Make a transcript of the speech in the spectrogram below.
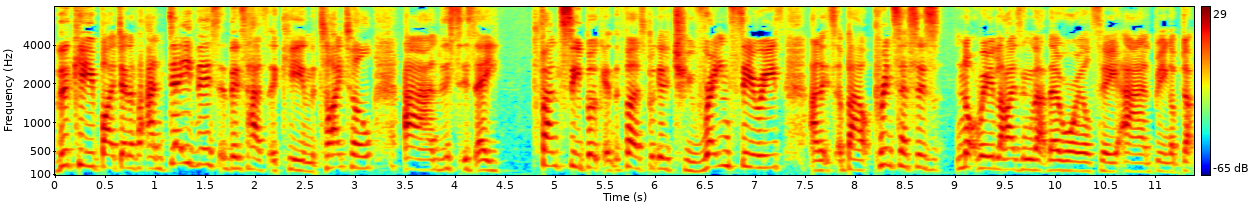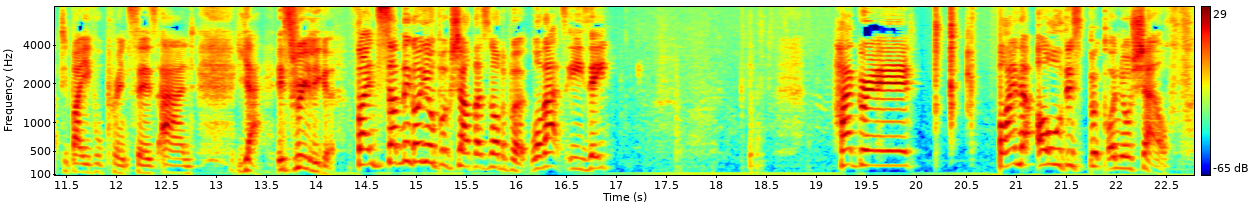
The Key by Jennifer Anne Davis. This has a key in the title. And this is a fantasy book in the first book of the True Reign series and it's about princesses not realising that they're royalty and being abducted by evil princes and yeah, it's really good. Find something on your bookshelf that's not a book. Well, that's easy. Hagrid! Find the oldest book on your shelf.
